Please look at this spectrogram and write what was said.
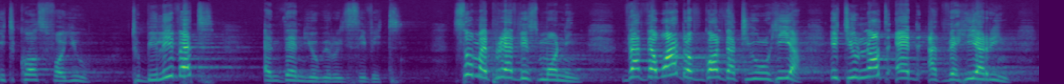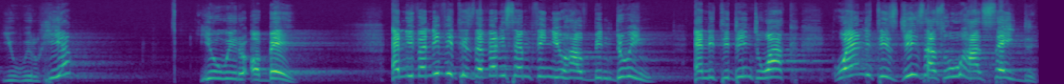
It calls for you to believe it and then you will receive it. So my prayer this morning that the word of God that you will hear, it will not end at the hearing. You will hear, you will obey. And even if it is the very same thing you have been doing and it didn't work, when it is Jesus who has said,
